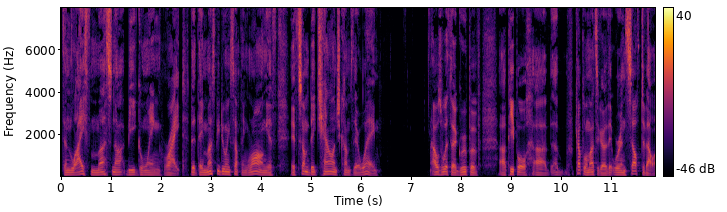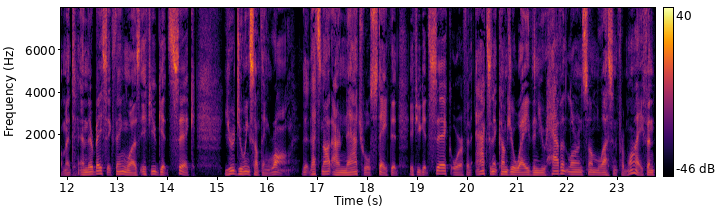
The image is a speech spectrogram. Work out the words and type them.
then life must not be going right, that they must be doing something wrong if, if some big challenge comes their way. I was with a group of uh, people uh, a couple of months ago that were in self development, and their basic thing was if you get sick, you're doing something wrong. That's not our natural state. That if you get sick or if an accident comes your way, then you haven't learned some lesson from life. And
